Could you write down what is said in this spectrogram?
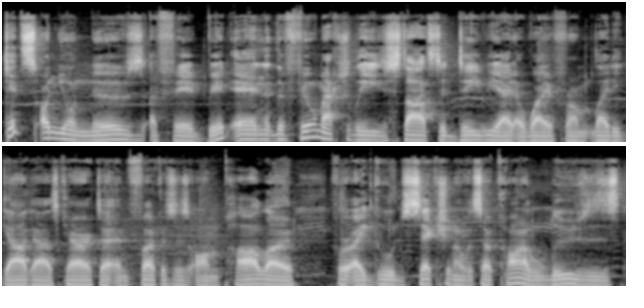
gets on your nerves a fair bit, and the film actually starts to deviate away from Lady Gaga's character and focuses on Paolo for a good section of it. So it kind of loses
